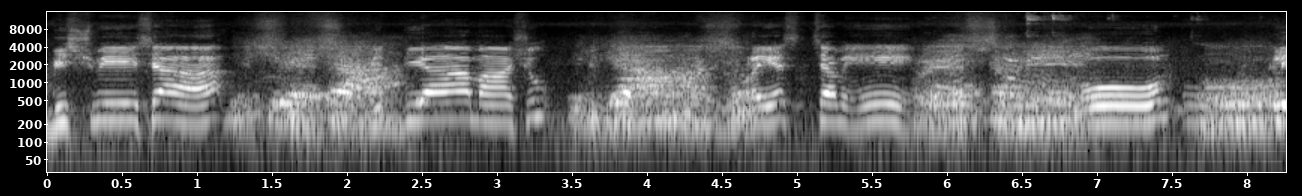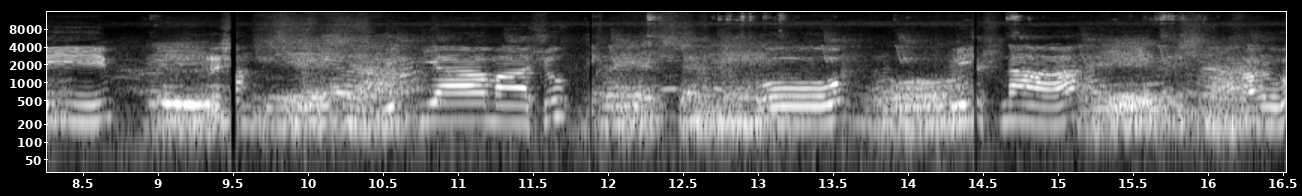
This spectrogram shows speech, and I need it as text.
വിശ്വേശ. വിദ്യാമാശു പ്രയശ്ചമേ. ഓം ക്ലീം. വിദ്യാമാശു ഓം കൃഷ്ണ സർവ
